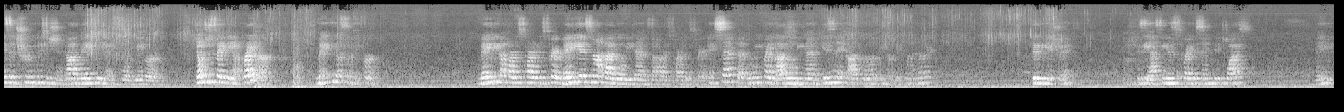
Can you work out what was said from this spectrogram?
it's a true petition. God, make me a forgiver. Don't just make me a prayer, make me a forgiver. Maybe the hardest part of this prayer, maybe it's not thy will be done, is the hardest part of this prayer. Except that when we pray, thy will be done, isn't it God's will that we forgive one another? Did we get tricked? Is he asking us to pray the same thing twice? Maybe.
